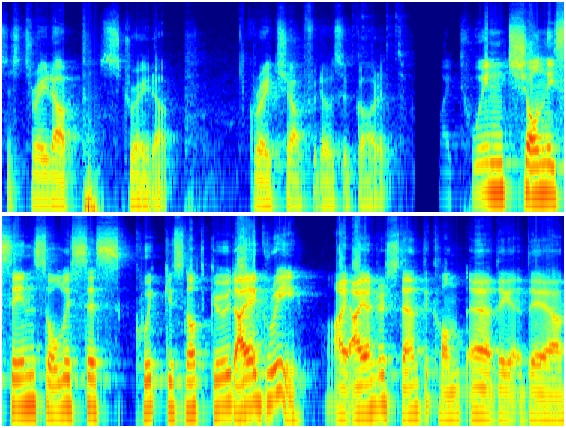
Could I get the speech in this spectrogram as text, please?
just straight up, straight up. Great job for those who got it. My twin Johnny Sins always says quick is not good. I agree. I, I understand the con uh, the the uh,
